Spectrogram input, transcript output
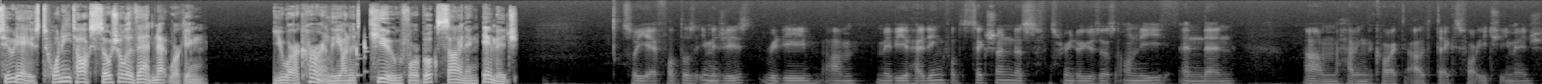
2 days 20 talks social event networking. You are currently on a queue for book signing. Image. So yeah, for those images, really um, maybe a heading for the section that's for screen reader users only, and then um, having the correct alt text for each image.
